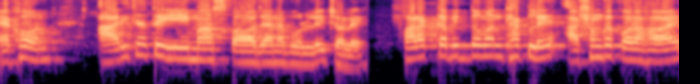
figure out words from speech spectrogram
এখন আরিচাতে এই মাছ পাওয়া যায় না বললেই চলে। ফারাক্কা বিদ্যমান থাকলে আশঙ্কা করা হয়,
